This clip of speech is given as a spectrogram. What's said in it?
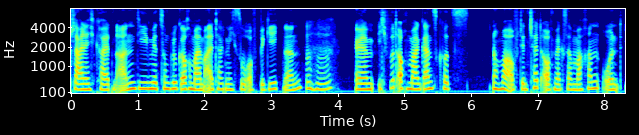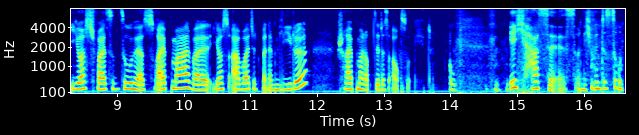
Kleinigkeiten an, die mir zum Glück auch in meinem Alltag nicht so oft begegnen. Mhm. Ähm, ich würde auch mal ganz kurz nochmal auf den Chat aufmerksam machen. Und Josh, falls du zuhörst, schreib mal, weil Josh arbeitet bei einem Lidl. Schreib mal, ob dir das auch so geht. Oh. Ich hasse es und ich finde es so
